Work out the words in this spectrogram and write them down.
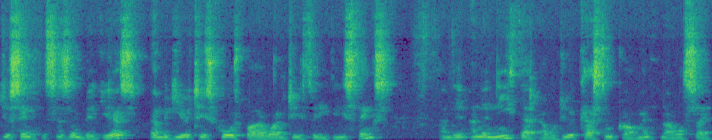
your sentence is ambiguous. Ambiguity is caused by one, two, three, these things. And then underneath that, I will do a custom comment and I will say,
